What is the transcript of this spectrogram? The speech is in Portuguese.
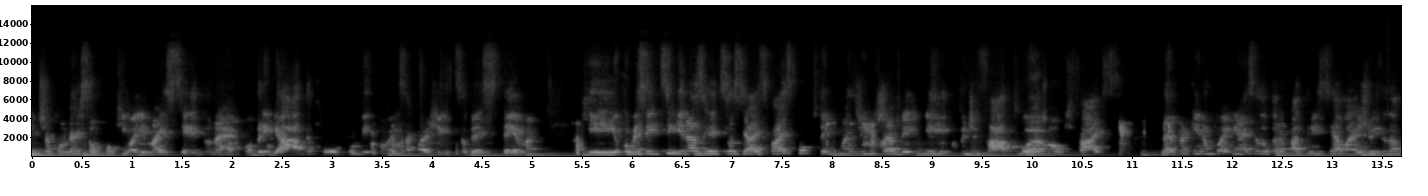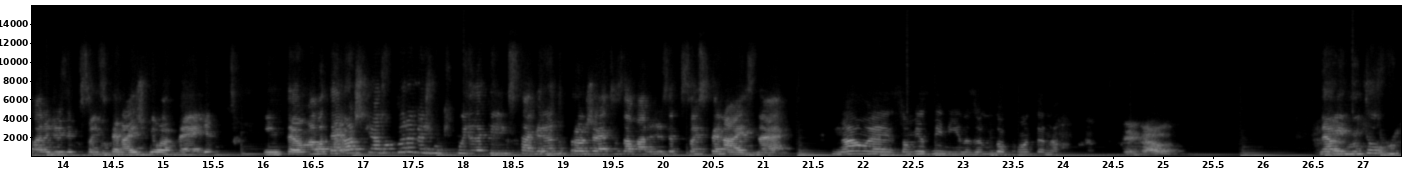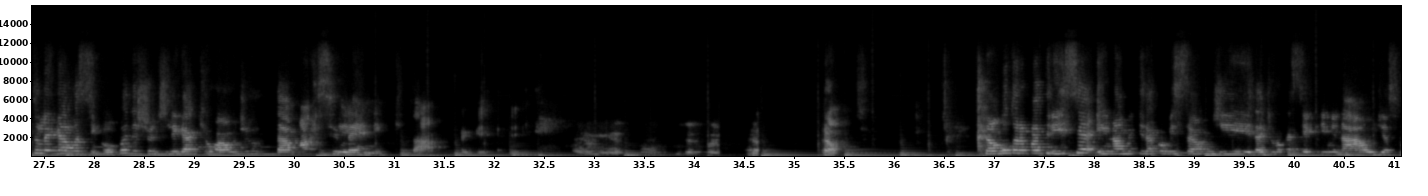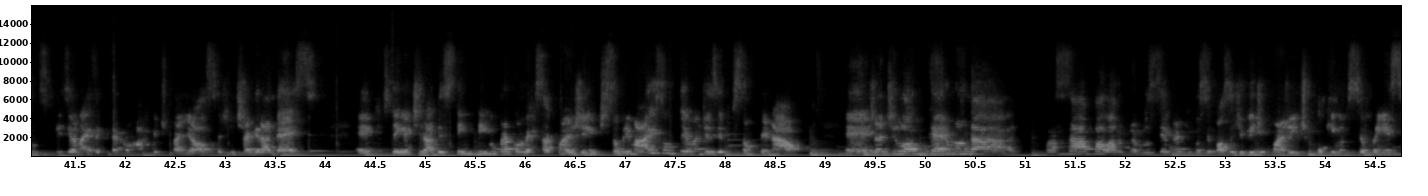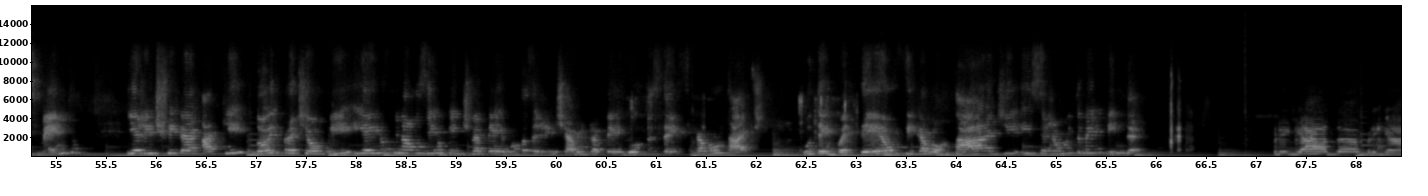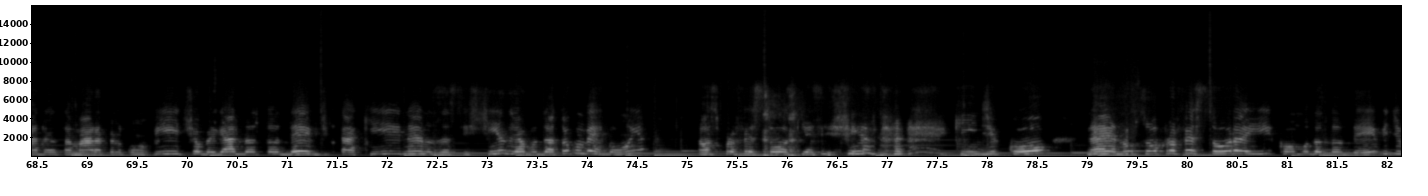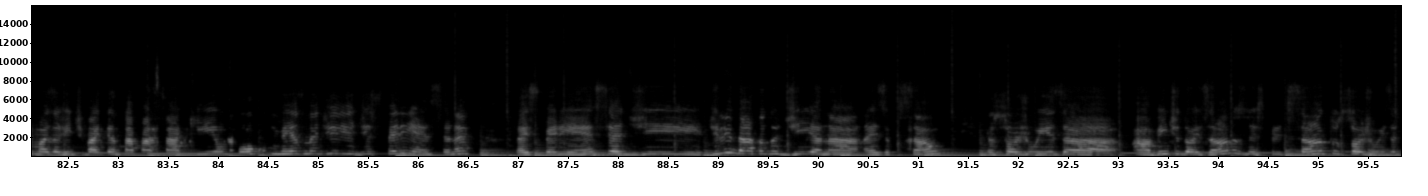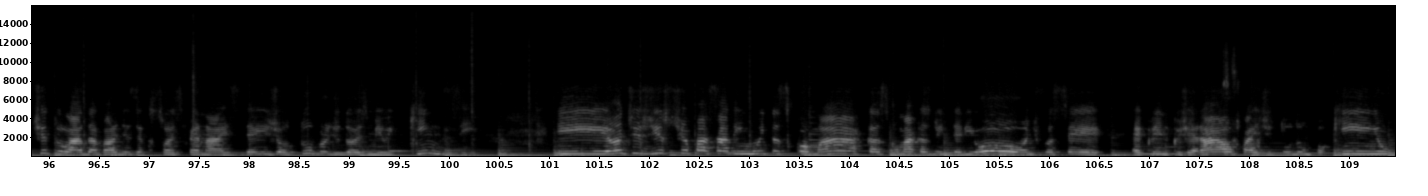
a gente já conversou um pouquinho ali mais cedo, né? Obrigada por, por vir conversar com a gente sobre esse tema, que eu comecei a te seguir nas redes sociais faz pouco tempo, mas a gente já vê que tu de fato ama o que faz, né? Para quem não conhece, a doutora Patrícia, ela é juíza da vara de execuções penais de Vila Velha. Então, ela até, eu acho que é a doutora mesmo que cuida daquele Instagram do Projetos da Vara de Execuções Penais, né? Não, é, são minhas meninas, eu não dou conta, não. Legal. Não, e muito, muito legal assim. Opa, deixa eu desligar aqui o áudio da Marcilene, que tá. Pronto. Então, doutora Patrícia, em nome aqui da Comissão de, da Advocacia Criminal de Assuntos Prisionais aqui da Comarca de Palhoça, a gente agradece é, que tu tenha tirado esse tempinho para conversar com a gente sobre mais um tema de execução penal. É, já de logo quero mandar passar a palavra para você para que você possa dividir com a gente um pouquinho do seu conhecimento. E a gente fica aqui doido para te ouvir. E aí, no finalzinho, quem tiver perguntas, a gente abre para perguntas, daí fica à vontade. O tempo é teu, fica à vontade e seja muito bem-vinda. Obrigada, obrigada, Tamara, pelo convite. Obrigado, doutor David, que está aqui né, nos assistindo. Já estou com vergonha, nosso professor aqui assistindo, que indicou. Né? Não sou professora aí como o doutor David, mas a gente vai tentar passar aqui um pouco mesmo de, de experiência, né? Da experiência de, de lidar todo dia na, na execução. Eu sou juíza há 22 anos no Espírito Santo, sou juíza titular da Vara de Execuções Penais desde outubro de 2015 e antes disso, tinha passado em muitas comarcas, comarcas do interior, onde você é clínico geral, faz de tudo um pouquinho.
